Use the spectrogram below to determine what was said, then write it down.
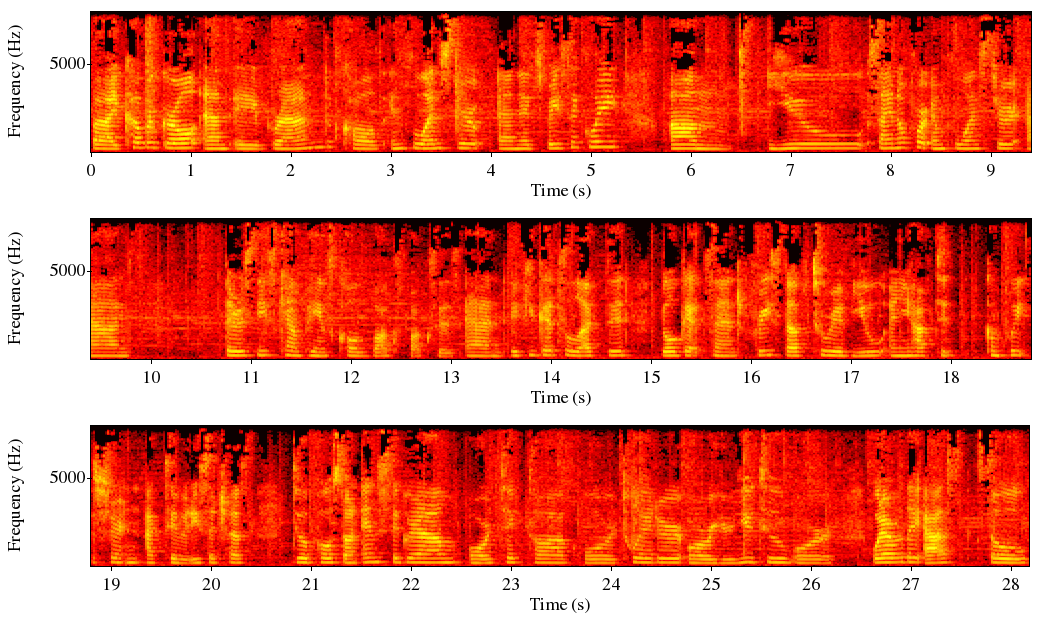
by CoverGirl and a brand called Influenster and it's basically um, you sign up for Influenster and there's these campaigns called Vox Boxes and if you get selected you'll get sent free stuff to review and you have to complete certain activities such as do a post on Instagram or TikTok or Twitter or your YouTube or whatever they ask. So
